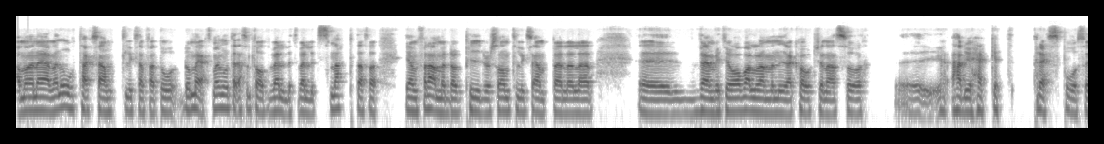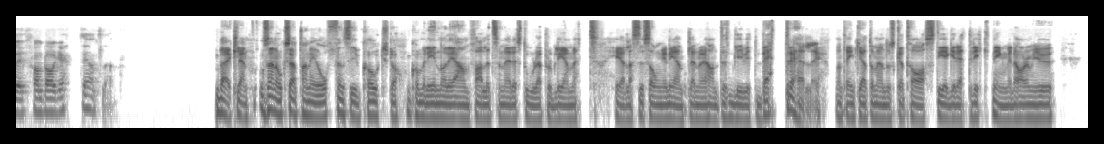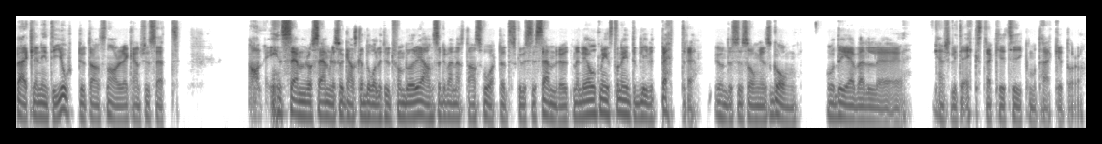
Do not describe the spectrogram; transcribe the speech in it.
men även otacksamt liksom för att då, då mäts man mot resultat väldigt, väldigt snabbt. Alltså jämför han med Doug Peterson till exempel eller eh, vem vet jag av alla de nya coacherna så eh, hade ju häcket press på sig från dag ett egentligen. Verkligen. Och sen också att han är offensiv coach då. Kommer in och det är anfallet som är det stora problemet hela säsongen egentligen och det har inte blivit bättre heller. Man tänker att de ändå ska ta steg i rätt riktning, men det har de ju verkligen inte gjort utan snarare kanske sett ja, sämre och sämre, så ganska dåligt ut från början, så det var nästan svårt att det skulle se sämre ut. Men det har åtminstone inte blivit bättre under säsongens gång och det är väl eh, kanske lite extra kritik mot hacket då. då.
